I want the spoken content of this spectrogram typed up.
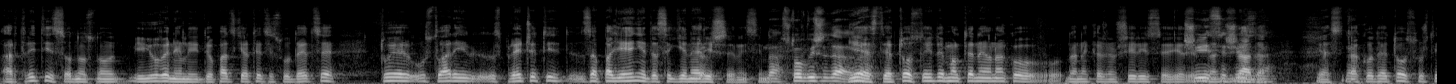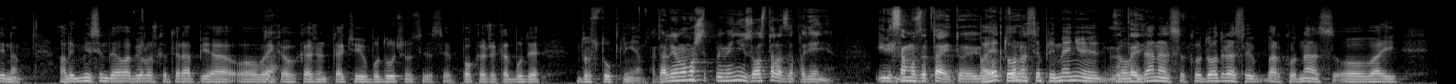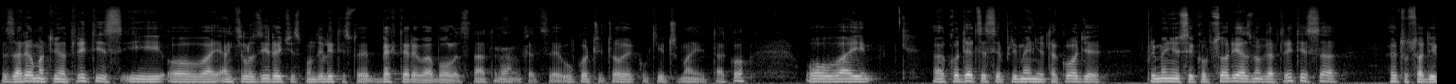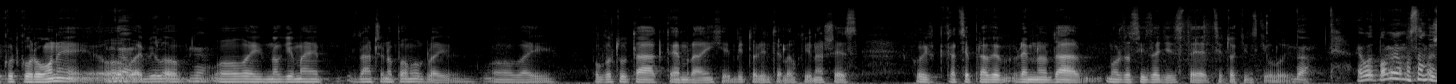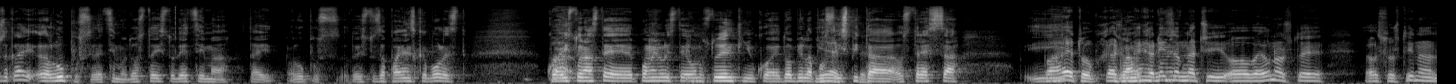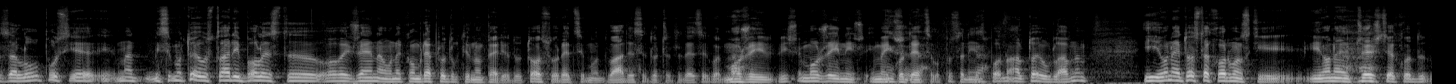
artritis, odnosno i juvenilni idiopatski artritis u dece, to je u stvari sprečiti zapaljenje da se generiše, mislim. Da, što više da. da. Jeste, jer to ide malte ne onako, da ne kažem, širi se. jer- Širi da, se, širi da, se, da. Jeste, tako da je to suština. Ali mislim da je ova biološka terapija, ovaj, Da. kako kažem, tek će i u budućnosti da se pokaže kad bude dostupnija. A da li ono može se primjenjuje za ostala zapaljenja? Ili samo za taj? To je Pa eto, to. ona se primenjuje Za ovaj, danas kod odraslih, bar kod nas, ovaj, za reumatoidni artritis i ovaj, ankilozirajući spondilitis, to je Behtereva bolest, znate, Da. kad se ukoči čovjek u kičma i tako. Ovaj, a kod dece se primenjuje takođe, primenjuje se kod psorijaznog artritisa, eto sad i kod korone, ovaj, bilo, da. ovaj, mnogima je značajno pomogla i ovaj, pogotovo ta aktemra, inhibitor interleukina 6, koji kad se prave vremeno da možda se izađe iz te citokinske oluje. Da. Evo, pomenemo samo još za kraj e, lupus, recimo, dosta isto djece ima taj lupus, to je isto zapaljenska bolest, koja Pa- isto nastaje, pomenuli ste onu studentkinju koja je dobila posle Jeste. ispita od stresa. I, Pa eto, kažem, mehanizam, znači, ovaj, ono što je suština za lupus je, ima, mislimo, to je u stvari bolest e, ovaj, žena u nekom reproduktivnom periodu. To su recimo 20 do 40 godina. Može i više, može i niže. Ima i Niže, kod da. dece, lupus nije Da. sporno, ali to je uglavnom. I ona je dosta hormonski i ona je češća kod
